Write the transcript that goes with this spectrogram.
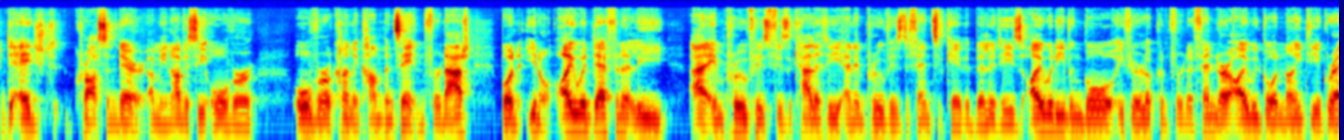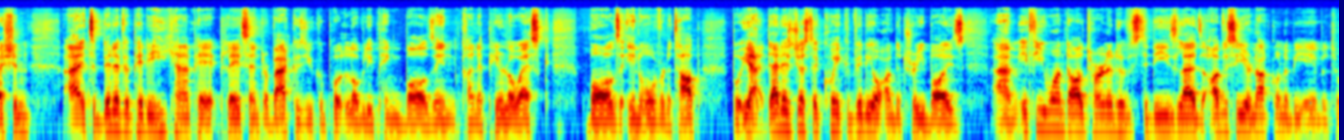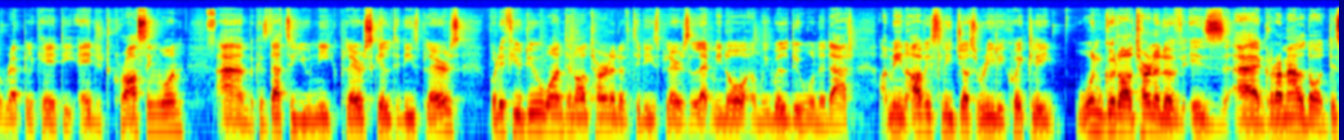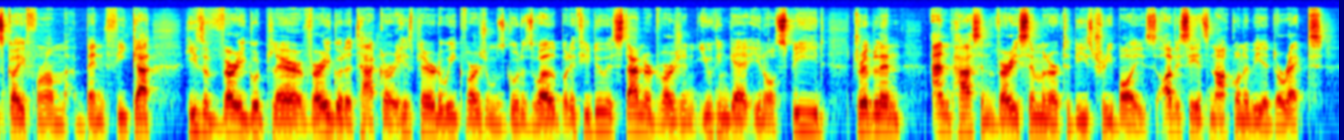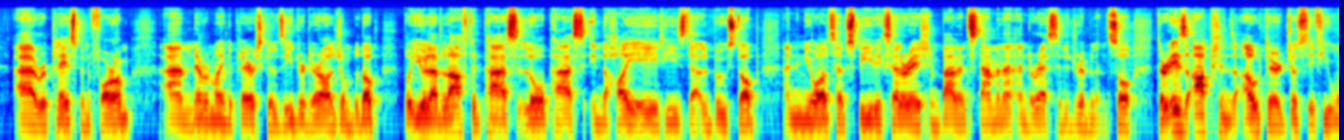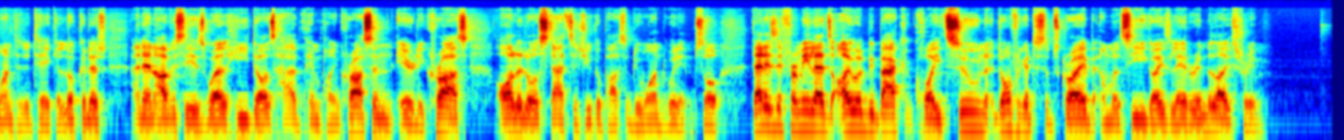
the edged crossing there. I mean, obviously over over kind of compensating for that. But you know, I would definitely uh, improve his physicality and improve his defensive capabilities. I would even go, if you're looking for a defender, I would go 90 aggression. Uh, it's a bit of a pity he can't pay, play centre back because you could put lovely ping balls in, kind of Pirlo esque balls in over the top. But yeah, that is just a quick video on the three boys. Um, if you want alternatives to these lads, obviously you're not going to be able to replicate the edged crossing one um, because that's a unique player skill to these players. But if you do want an alternative to these players, let me know and we will do one of that. I mean, obviously, just really quickly, one good alternative is uh, Grimaldo, this guy from Benfica. He's a very good player, very good attacker. His player of the week version was good as well. But if you do his standard version, you can get, you know, speed, dribbling, and passing very similar to these three boys. Obviously, it's not going to be a direct uh, replacement for him. Um, never mind the player skills either, they're all jumbled up. But you'll have lofted pass, low pass in the high 80s that'll boost up. And then you also have speed, acceleration, balance, stamina, and the rest of the dribbling. So there is options out there just if you wanted to take a look at it. And then obviously as well, he does have pinpoint crossing, early cross, all of those stats that you could possibly want with him. So that is it for me, lads. I will be back quite soon. Don't forget to subscribe, and we'll see you guys later in the live stream.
